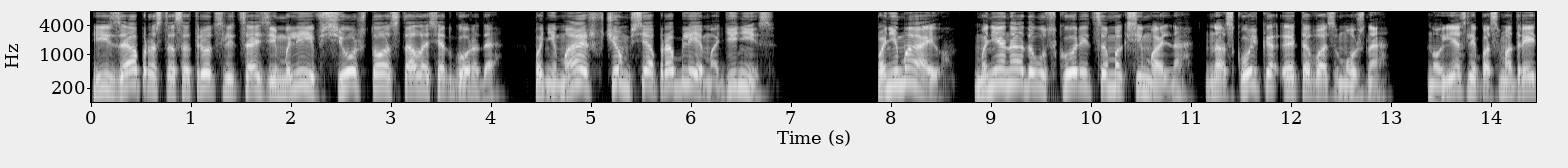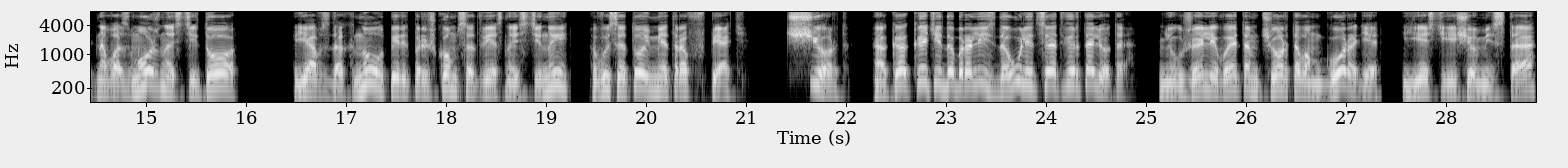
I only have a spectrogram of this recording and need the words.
и запросто сотрет с лица земли все, что осталось от города. Понимаешь, в чем вся проблема, Денис? Понимаю. Мне надо ускориться максимально, насколько это возможно. Но если посмотреть на возможности, то... Я вздохнул перед прыжком с отвесной стены высотой метров в пять. Черт, а как эти добрались до улицы от вертолета? Неужели в этом чертовом городе есть еще места,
